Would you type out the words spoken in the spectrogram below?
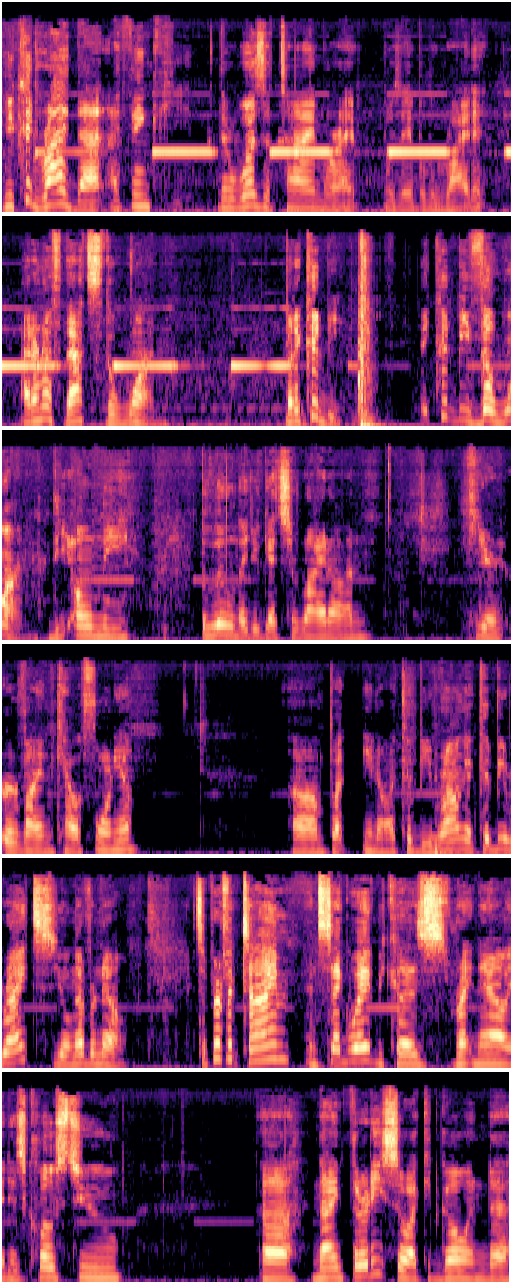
you could ride that. I think there was a time where I was able to ride it. I don't know if that's the one, but it could be. It could be the one, the only balloon that you get to ride on here in Irvine, California. Um, but you know, I could be wrong. It could be right. You'll never know. It's a perfect time and segue because right now it is close to uh, 9:30, so I could go and uh,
